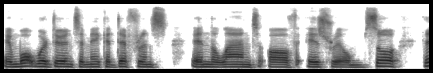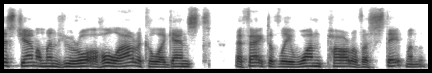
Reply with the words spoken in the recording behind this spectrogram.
in what we're doing to make a difference in the land of Israel. So, this gentleman who wrote a whole article against effectively one part of a statement,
